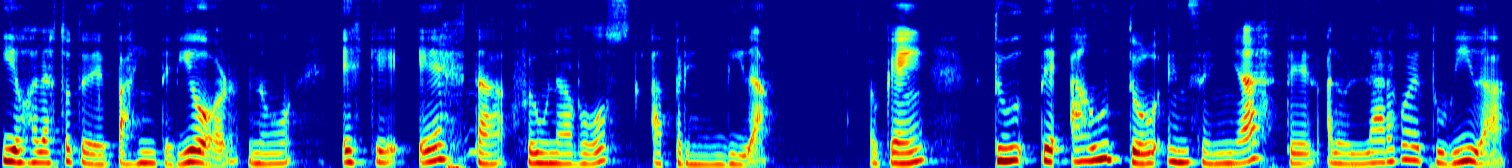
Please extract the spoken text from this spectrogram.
Y ojalá esto te dé paz interior, ¿no? Es que esta fue una voz aprendida, ¿ok? Tú te auto enseñaste a lo largo de tu vida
